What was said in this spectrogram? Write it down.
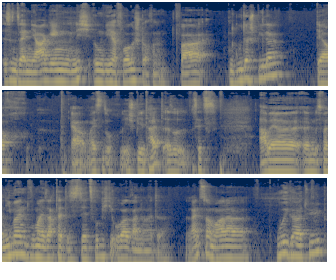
ist in seinen Jahrgängen nicht irgendwie hervorgestochen. War ein guter Spieler, der auch ja, meistens auch gespielt hat. Also ist jetzt, aber ähm, es war niemand, wo man gesagt hat, das ist jetzt wirklich die Obergranate. Ein ganz normaler, ruhiger Typ.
